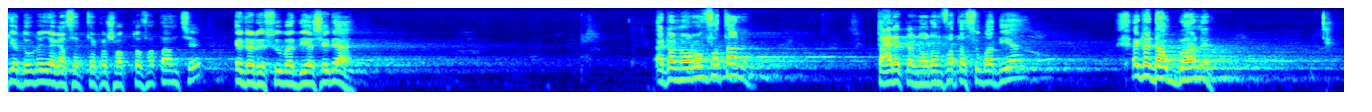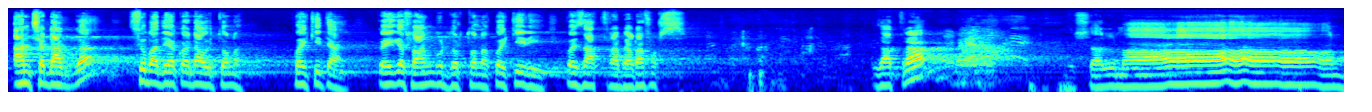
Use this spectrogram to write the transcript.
গিয়ে দৌড়াইয়া গাছের থেকে শক্ত ফাতা আনছে। এটারে সুবা দিয়া সেটা। একটা নরম ফাতা আনেন। তার একটা নরম ফাতা সুবা দিয়া। একটা ডাউগা আনেন। আনছে ডাউগা সুবা দিয়া কয়, না হইতো না। কয় কিতা কয় গেছো, আঙ্গুর ধরতো না। কয় কিরি কয়, যাত্রা বেড়া পড়ছে। যাত্রা মুসলমান।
